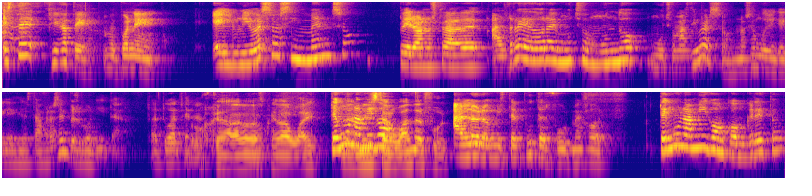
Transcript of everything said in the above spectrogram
Este, fíjate, me pone, el universo es inmenso, pero a nuestro alre- alrededor hay mucho mundo mucho más diverso. No sé muy bien qué quiere decir esta frase, pero es bonita. Tatúatela. Os queda, queda guay. Tengo De un amigo- Mr. Wonderful. Al loro, Mr. Putterful, mejor. Tengo un amigo en concreto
